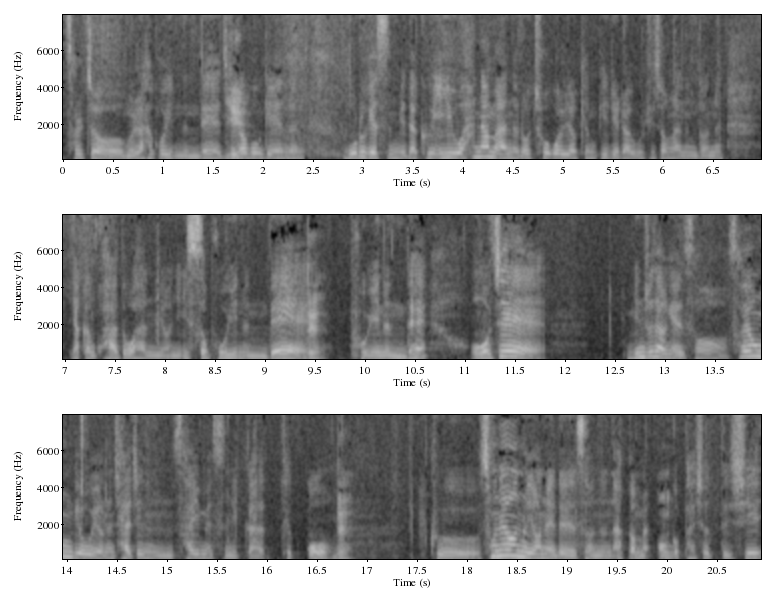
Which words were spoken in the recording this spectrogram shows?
설정을 하고 있는데 제가 예. 보기에는 모르겠습니다. 그 이유 하나만으로 초권력형 비리라고 규정하는 거는 약간 과도한 면이 있어 보이는데 네. 보이는데 어제 민주당에서 서영교 의원은 자진 사임했으니까 됐고 네. 그 손혜원 의원에 대해서는 아까 언급하셨듯이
